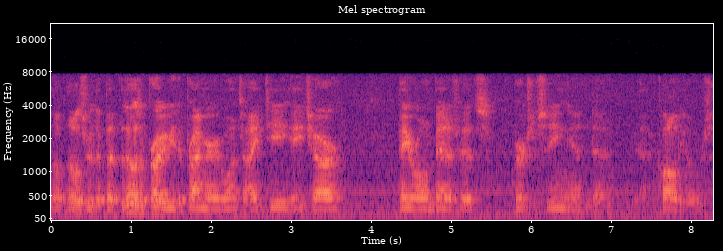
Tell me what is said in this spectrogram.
know, tho- those are the, but, but those would probably be the primary ones, IT, HR, payroll and benefits, purchasing, and, uh, uh, quality oversight.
